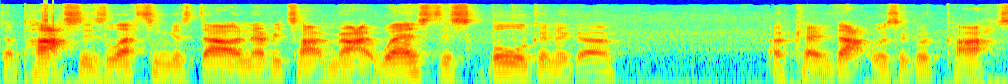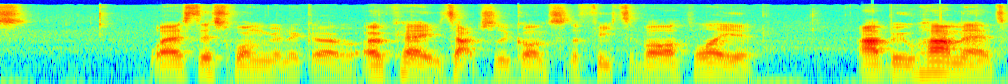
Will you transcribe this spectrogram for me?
The pass is letting us down every time. Right, where's this ball going to go? Okay, that was a good pass. Where's this one going to go? Okay, it's actually gone to the feet of our player. Abu Hamed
